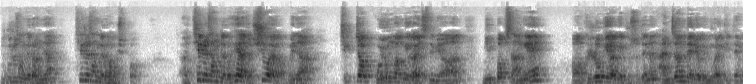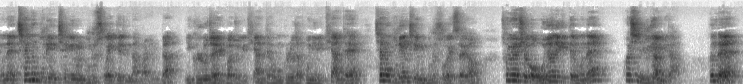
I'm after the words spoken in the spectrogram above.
누구를 상대로 하냐? T를 상대로 하고 싶어. 아, T를 상대로 해야죠. 쉬워요. 왜냐? 직접 고용관계가 있으면 민법상에 어, 근로계약에 부수되는 안전배려 의무가 있기 때문에 채무불이행 책임을 물을 수가 있게 된단 말입니다. 이 근로자 일가족이 T한테 혹은 근로자 본인이 T한테 채무불이행 책임을 물을 수가 있어요. 소멸시효가 5년이기 때문에 훨씬 유리합니다. 근데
